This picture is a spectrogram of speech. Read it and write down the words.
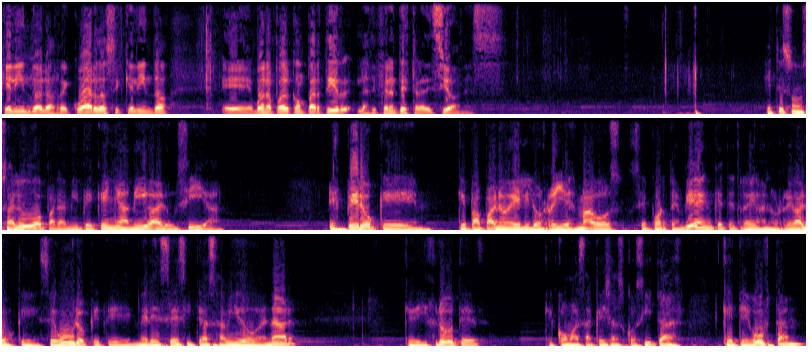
Qué lindo los recuerdos y qué lindo, eh, bueno, poder compartir las diferentes tradiciones. Este es un saludo para mi pequeña amiga Lucía. Espero que, que Papá Noel y los Reyes Magos se porten bien, que te traigan los regalos que seguro que te mereces y te has sabido ganar, que disfrutes, que comas aquellas cositas que te gustan,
